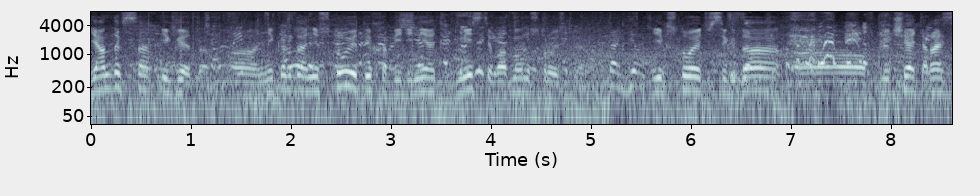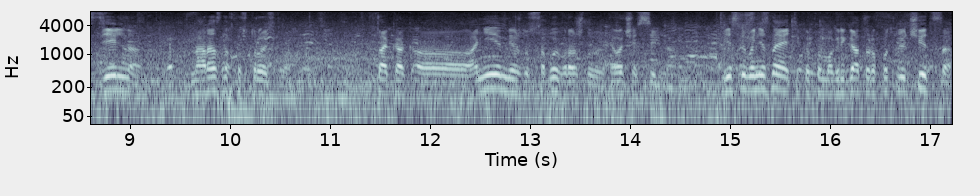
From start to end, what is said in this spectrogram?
Яндекса и Гета. А, никогда не стоит их объединять вместе в одном устройстве. Их стоит всегда а, включать раздельно на разных устройствах так как э, они между собой враждуют очень сильно. Если вы не знаете, к какому агрегатору подключиться,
